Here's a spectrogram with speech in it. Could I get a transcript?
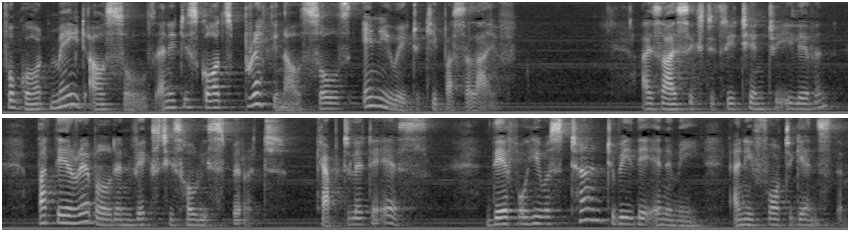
For God made our souls, and it is God's breath in our souls anyway to keep us alive. Isaiah 63 10 to 11. But they rebelled and vexed his Holy Spirit. Capital letter S. Therefore he was turned to be their enemy, and he fought against them.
